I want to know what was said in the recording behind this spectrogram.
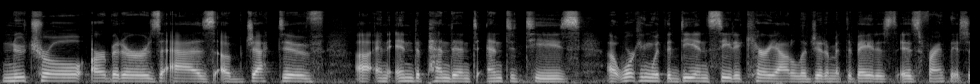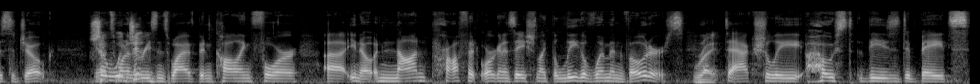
neutral arbiters, as objective uh, and independent entities, uh, working with the DNC to carry out a legitimate debate is, is frankly, it's just a joke. You know, So it's one of the reasons why I've been calling for, uh, you know, a nonprofit organization like the League of Women Voters Right. to actually host these debates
